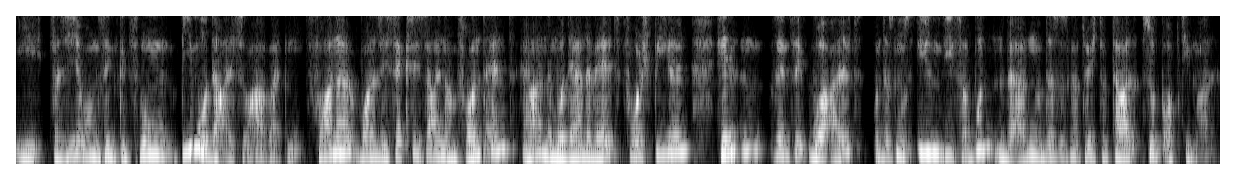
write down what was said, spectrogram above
die Versicherungen sind gezwungen, bimodal zu arbeiten. Vorne wollen sie sexy sein am Frontend, ja, eine moderne Welt vorspiegeln. Hinten sind sie uralt und das muss irgendwie verbunden werden und das ist natürlich total suboptimal.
